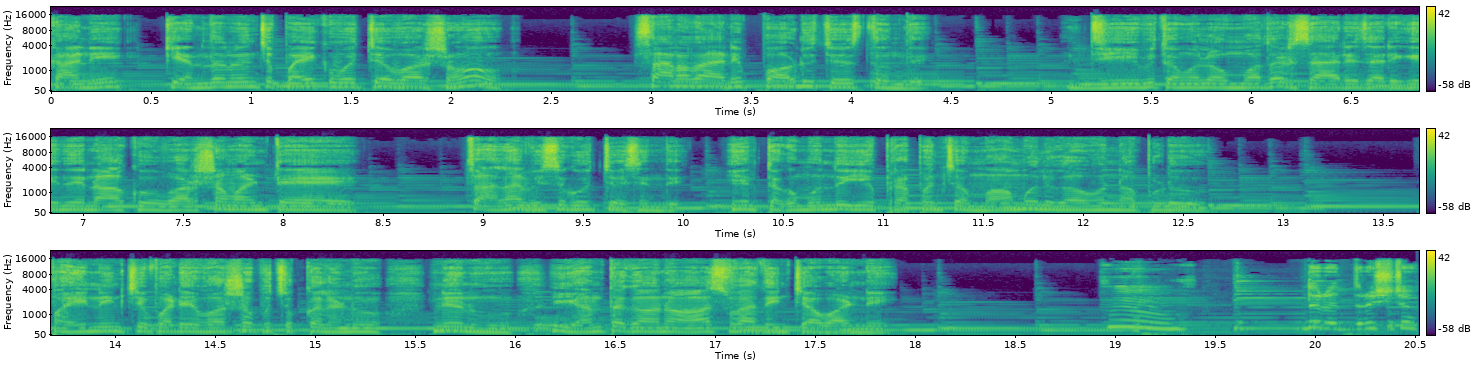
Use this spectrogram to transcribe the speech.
కానీ కింద నుంచి పైకి వచ్చే వర్షం సరదాని పాడు చేస్తుంది. జీవితంలో మొదటిసారి జరిగింది నాకు వర్షం అంటే చాలా విసుగొచ్చేసింది. ఇంతకు ముందు ఈ ప్రపంచం మామూలుగా ఉన్నప్పుడు పైనుంచి పడే వర్షపు చుక్కలను నేను ఎంతగానో ఆస్వాదించేవాణ్ణి. దురదృష్టం.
